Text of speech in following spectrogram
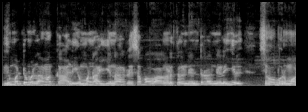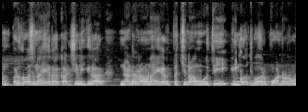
இது மட்டும் இல்லாமல் காளியம்மன் ஐயனார் ரிஷப வாகனத்தில் நின்ற நிலையில் சிவபெருமான் பிரதோஷ நாயகராக காட்சியளிக்கிறார். நடன விநாயகர் தட்சிணாமூர்த்தி இங்கோத்பவர் போன்றவர்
